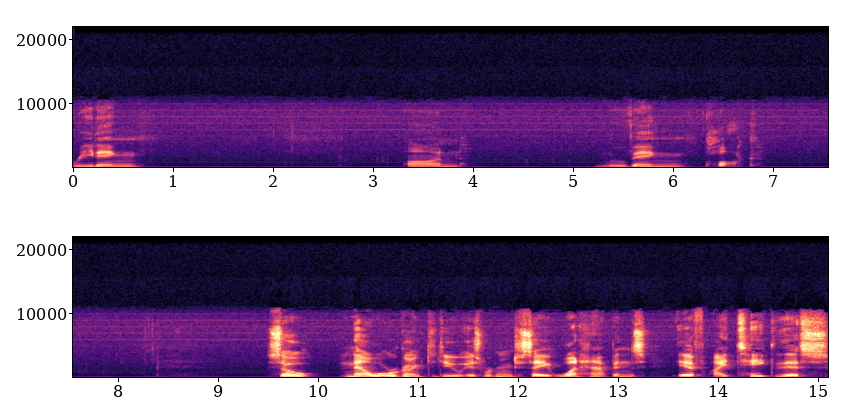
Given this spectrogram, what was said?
reading on moving clock. So now what we're going to do is we're going to say what happens if I take this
